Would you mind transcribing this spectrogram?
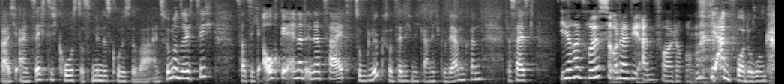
war ich 1,60 groß, das Mindestgröße war 1,65. Das hat sich auch geändert in der Zeit, zum Glück, sonst hätte ich mich gar nicht bewerben können. Das heißt, Ihre Größe oder die Anforderung? Die Anforderung.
